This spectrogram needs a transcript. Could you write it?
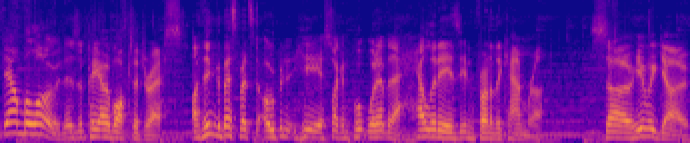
Down below, there's a P.O. box address. I think the best bet's to open it here so I can put whatever the hell it is in front of the camera. So, here we go.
